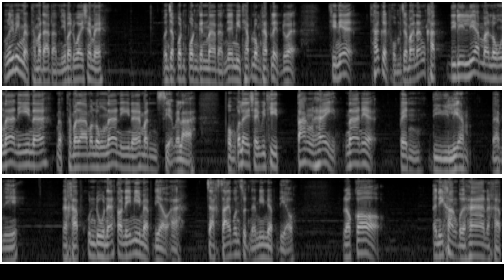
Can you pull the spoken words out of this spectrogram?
มันก็จะมีแมปธรรมดาแบบนี้มาด้วยใช่ไหม มันจะปนๆกันมาแบบนี้มีแท็บลงแท็บเล็ตด้วย ทีเนี้ยถ้าเกิดผมจะมานั่งคัดดิลิเลียมมาลงหน้านี้นะแบบธรรมดามาลงหน้านี้นะ มันเสียเวลา ผมก็เลยใช้วิธีตั้งให้หน้าเนี่ยเป็นดิลิเลียมแบบนี้นะครับ คุณดูนะตอนนี้มีแมปเดียวอะจากซ้ายบนสุดนะมีแมปเดียว แล้วก็อันนี้คลังเบอร์ห้านะครับ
